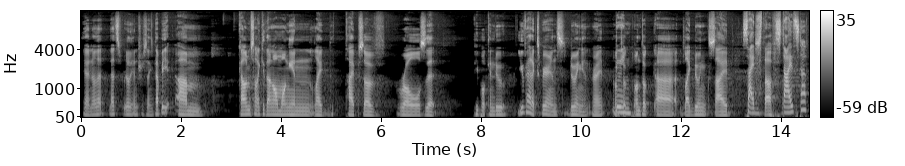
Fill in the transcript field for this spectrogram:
Ya no that that's really interesting. Tapi um, kalau misalnya kita ngomongin like the types of roles that people can do, you've had experience doing it, right? Doing- untuk untuk uh, like doing side side stuff. side stuff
